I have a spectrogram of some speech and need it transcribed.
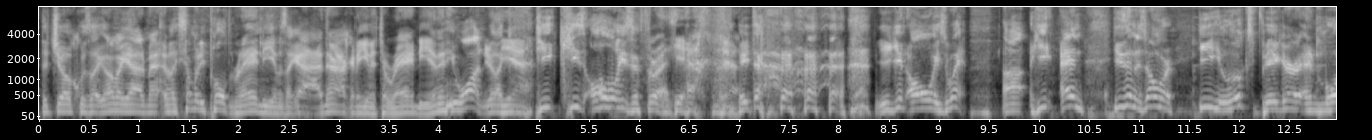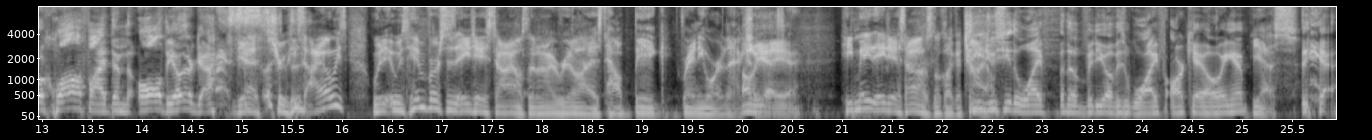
The joke was like, "Oh my god, man!" Like somebody pulled Randy and was like, "Ah, they're not going to give it to Randy," and then he won. You're like, Yeah. he he's always a threat. Yeah. Yeah. You can always win. Uh, he and he's in his own where he looks bigger and more qualified than the, all the other guys. Yeah, it's true. He's. I always when it was him versus AJ Styles, then I realized how big Randy Orton actually. Oh, yeah, is. yeah. He made AJ Styles look like a child. Did you see the wife, the video of his wife RKOing him? Yes. Yeah,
